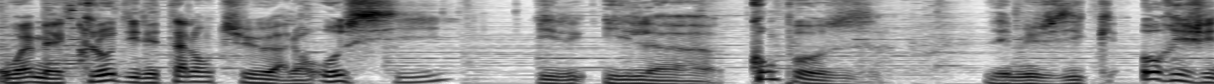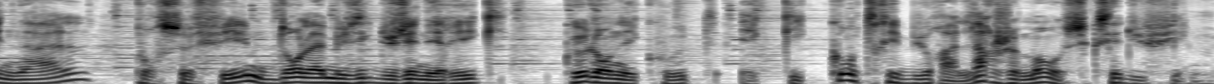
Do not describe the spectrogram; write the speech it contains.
Ouais, mais Claude, il est talentueux. Alors aussi, il, euh, compose des musiques originales pour ce film, dont la musique du générique que l'on écoute et qui contribuera largement au succès du film.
